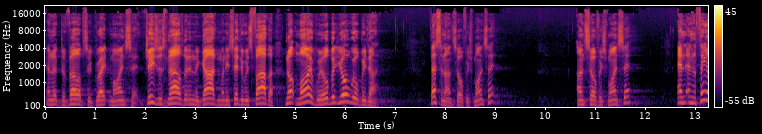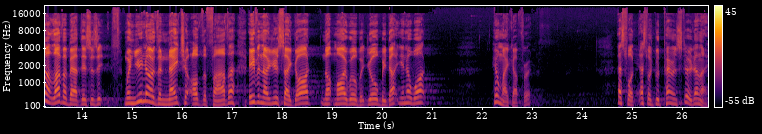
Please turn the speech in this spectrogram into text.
and it develops a great mindset. Jesus nailed it in the garden when he said to his father, Not my will, but your will be done. That's an unselfish mindset. Unselfish mindset. And, and the thing I love about this is that when you know the nature of the Father, even though you say, God, not my will, but your will be done, you know what? He'll make up for it. That's what, that's what good parents do, don't they?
